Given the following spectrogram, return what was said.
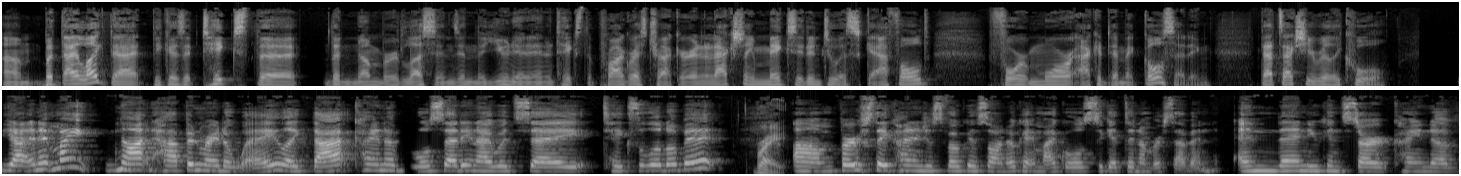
Um, but I like that because it takes the the numbered lessons in the unit and it takes the progress tracker and it actually makes it into a scaffold for more academic goal setting. That's actually really cool. Yeah, and it might not happen right away. Like that kind of goal setting, I would say takes a little bit. Right. Um, first, they kind of just focus on, okay, my goal is to get to number seven. And then you can start kind of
